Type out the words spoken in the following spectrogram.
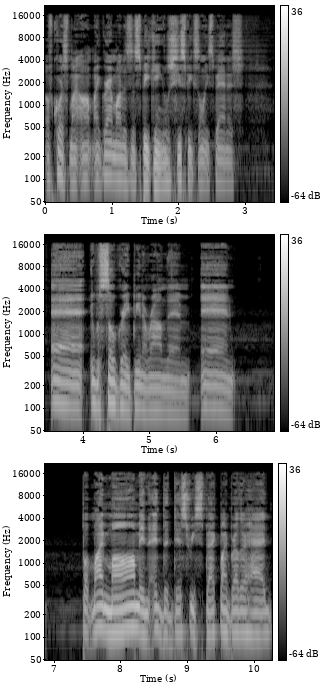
of course, my aunt, my grandma doesn't speak English, she speaks only Spanish. And it was so great being around them. And, but my mom and, and the disrespect my brother had,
